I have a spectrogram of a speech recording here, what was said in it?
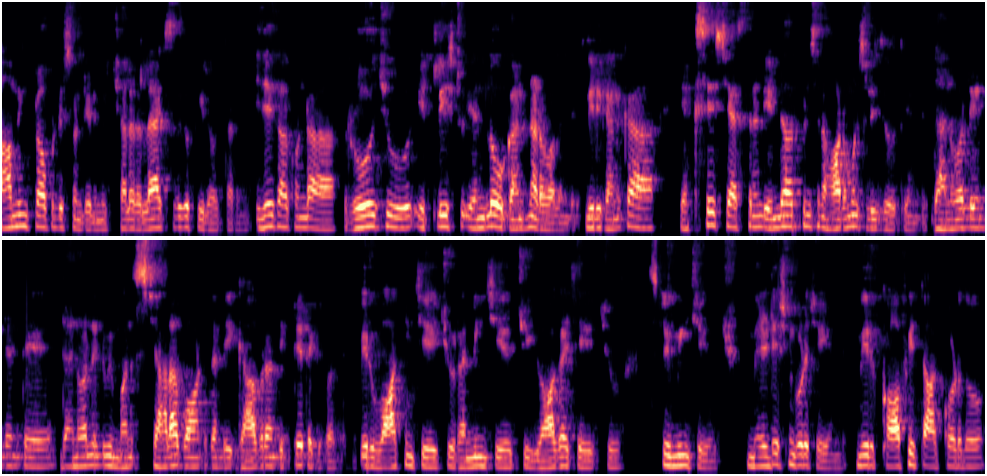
కామింగ్ ప్రాపర్టీస్ ఉంటాయండి. మీకు చాలా రిలాక్స్డ్గా ఫీల్ అవుతారండి. ఇదే కాకుండా రోజు అట్లీస్ట్ ఎండ్లో ఒక గంట నడవాలండి. మీరు కనుక ఎక్సర్సైజ్ చేస్తారంటే ఎండార్ఫిన్స్ అనే హార్మోన్స్ రిలీజ్ అవుతాయండి. దానివల్ల ఏంటంటే దానివల్ల ఏంటి మీ మనసు చాలా బాగుంటుందండి. గాబరా తిట్టే తగ్గిపోతుంది మీరు వాకింగ్ చేయొచ్చు రన్నింగ్ చేయొచ్చు యోగా చేయొచ్చు స్విమ్మింగ్ చేయొచ్చు మెడిటేషన్ కూడా చేయండి. మీరు కాఫీ తాగకూడదు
